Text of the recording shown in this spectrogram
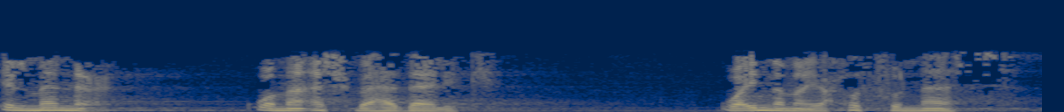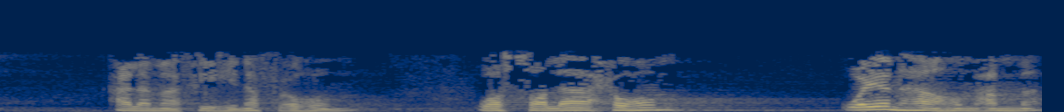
والمنع وما أشبه ذلك وإنما يحث الناس على ما فيه نفعهم وصلاحهم وينهاهم عما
